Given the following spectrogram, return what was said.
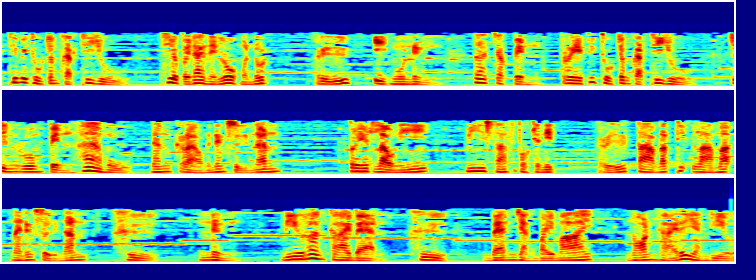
ตที่ไม่ถูกจำกัดที่อยู่ เที่ยวไปได้ในโลกมนุษย์ หรืออีกหมู่หนึ่ง น่าจะเป็นเปรตที่ถูกจำกัดที่อยู่ จึงรวมเป็นห้าหมู่ดังกล่าวในหนังสือนั้น เปรตเหล่านี้มี 36 ชนิด หรือตามลัทธิลามะในหนังสือนั้น คือหนึ่งมีร่างกายแบน คือ แบนอย่างใบไม้ นอนหงายได้อย่างเดียว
